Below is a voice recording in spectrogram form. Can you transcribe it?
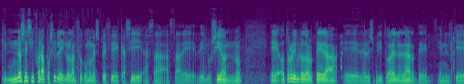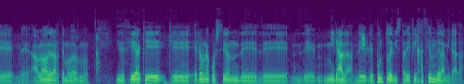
que no sé si fuera posible, y lo lanzo como una especie casi hasta, hasta de, ilusión, ¿no? Eh, otro libro de Ortega, eh, de lo espiritual en el arte, en el que hablaba del arte moderno y decía que, que era una cuestión de, de, mirada, de, punto de vista, de fijación de la mirada.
